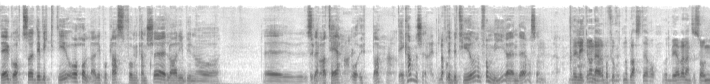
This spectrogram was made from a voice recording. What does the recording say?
det er godt. Så det er viktig å holde dem på plass, for vi kan ikke la dem begynne å eh, slippe til Nei. og uppe. Det kan vi ikke. Nei, det for- det betyr for mye enn det, altså. Vi ligger nå nede på 14.-plass der òg. Og det blir vel en sesong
